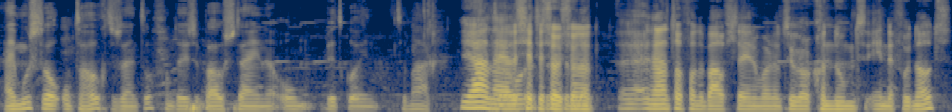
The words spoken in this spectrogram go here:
Hij moest wel op de hoogte zijn, toch? Van deze bouwstenen om Bitcoin te maken. Ja, nou ja, er zitten sowieso een, een aantal van de bouwstenen worden natuurlijk ook genoemd in de footnotes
